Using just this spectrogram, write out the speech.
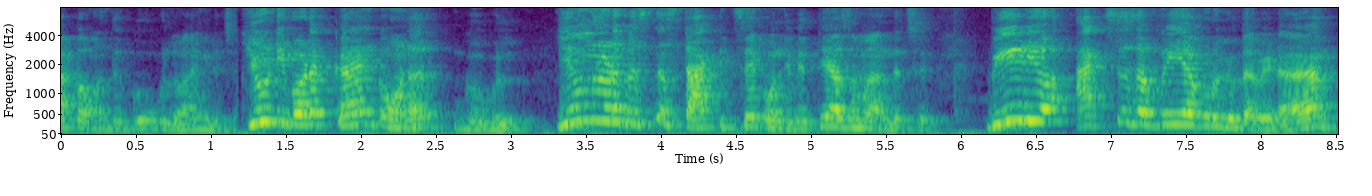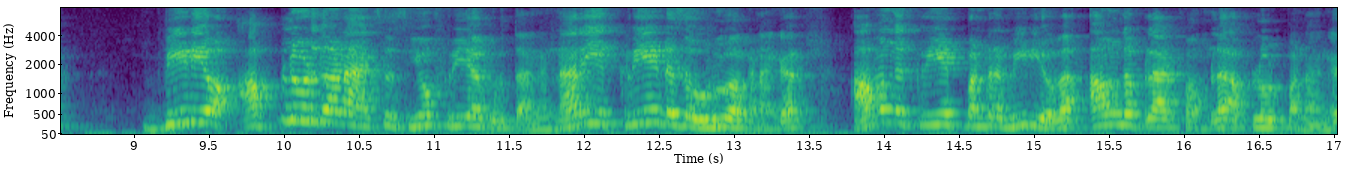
ஆப்பை வந்து கூகுள் வாங்கிடுச்சு. யூடியூபோட கரண்ட் ஓனர் கூகுள் இவங்களோட பிசினஸ் டாக்டிக்ஸே கொஞ்சம் வித்தியாசமா இருந்துச்சு. வீடியோ ஆக்சஸ் ஃப்ரீயா கொடுக்கறத விட வீடியோ அப்லோடுக்கான ஆக்சஸையும் ஃப்ரீயாக கொடுத்தாங்க. நிறைய கிரியேட்டர்ஸை உருவாக்குனாங்க. அவங்க கிரியேட் பண்ணுற வீடியோவை அவங்க பிளாட்ஃபார்மில் அப்லோட் பண்ணாங்க.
